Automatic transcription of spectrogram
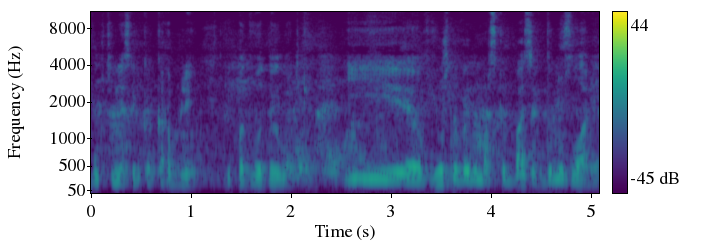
бухте несколько кораблей и подводные лодки. И в Южной военно-морской базе в Донузлаве.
